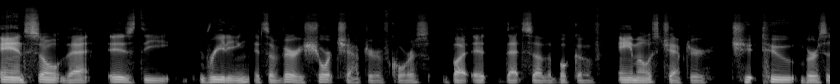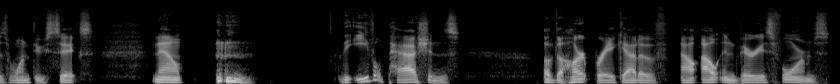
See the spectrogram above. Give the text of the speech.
And so that is the reading. It's a very short chapter, of course, but it that's uh, the book of Amos, chapter two, verses one through six. Now, the evil passions of the heartbreak out of out, out in various forms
